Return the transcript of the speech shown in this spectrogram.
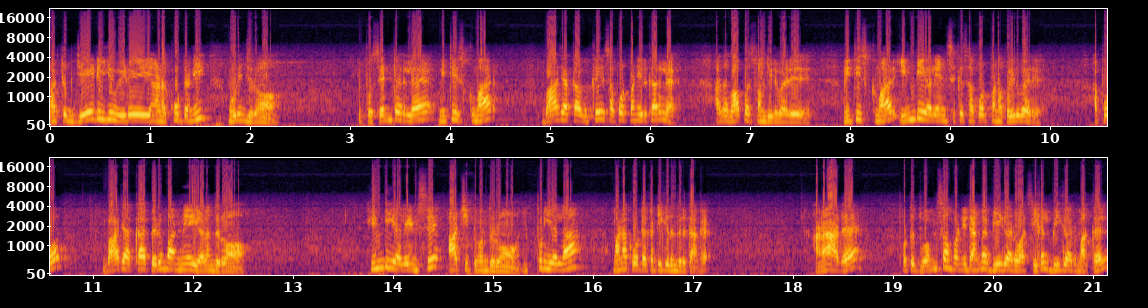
மற்றும் ஜேடியு இடையேயான கூட்டணி முடிஞ்சிடும் இப்போ சென்டரில் நிதிஷ்குமார் பாஜகவுக்கு சப்போர்ட் பண்ணியிருக்காருல்ல? அதை வாபஸ் வாங்கிடுவாரு. நிதிஷ்குமார் இந்திய அலையன்ஸுக்கு சப்போர்ட் பண்ண போயிடுவார். அப்போது பாஜக பெரும்பான்மையை இழந்துரும். இந்திய அலையன்ஸு ஆட்சிக்கு வந்துடும் இப்படியெல்லாம் மனக்கோட்டை கட்டிக்கிட்டு ஆனால் அதை போட்டு துவம்சம் பண்ணிட்டாங்க பீகார் வாசிகள் பீகார் மக்கள்.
